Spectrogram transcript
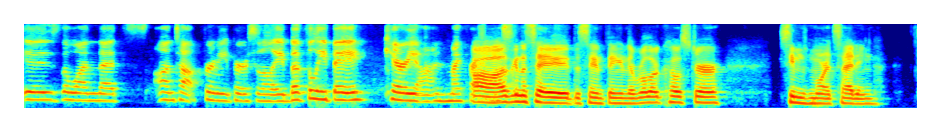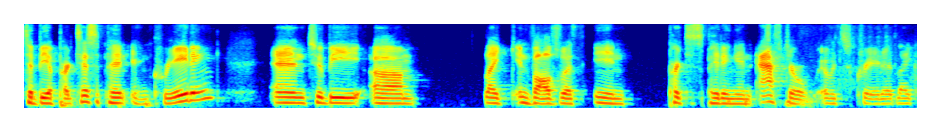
is the one that's on top for me personally. But Felipe, carry on, my friend. Oh, I was gonna say the same thing. The roller coaster seems more exciting to be a participant in creating, and to be um, like involved with in participating in after it's created. Like,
